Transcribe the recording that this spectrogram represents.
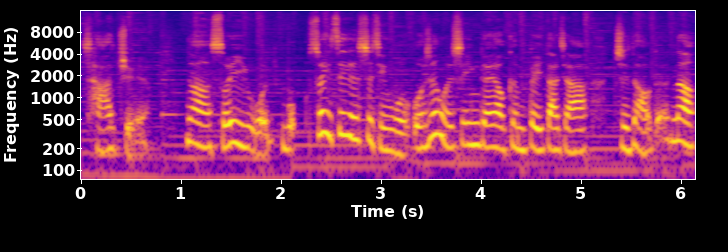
察觉。那所以我，我我所以这件事情我，我我认为是应该要更被大家知道的。那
